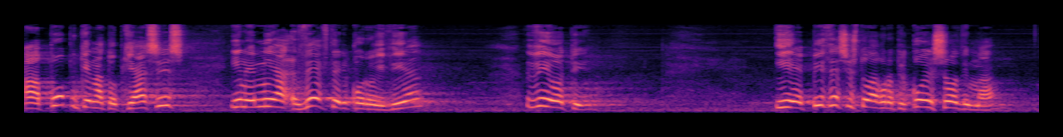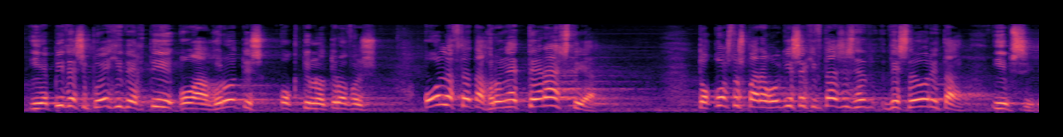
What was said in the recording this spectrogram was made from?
Από όπου και να το πιάσεις είναι μια δεύτερη κοροϊδία διότι η επίθεση στο αγροτικό εισόδημα, η επίθεση που έχει δεχτεί ο αγρότης, ο κτηνοτρόφος όλα αυτά τα χρόνια τεράστια. Το κόστος παραγωγής έχει φτάσει σε δυσθεώρητα ύψη.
